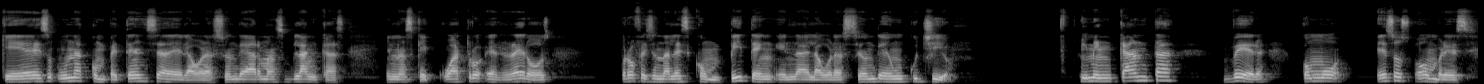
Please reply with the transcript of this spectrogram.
que es una competencia de elaboración de armas blancas en las que cuatro herreros profesionales compiten en la elaboración de un cuchillo. Y me encanta ver cómo esos hombres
